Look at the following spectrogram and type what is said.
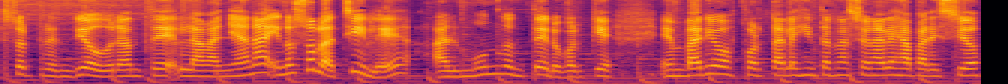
sorprendió durante la mañana y no solo a Chile, al mundo entero, porque en varios portales internacionales apareció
